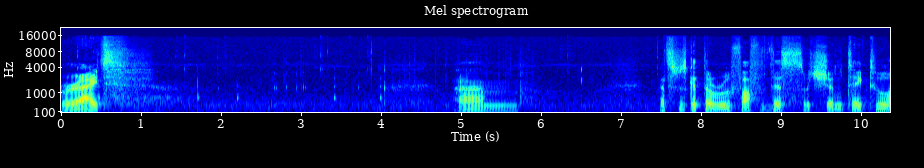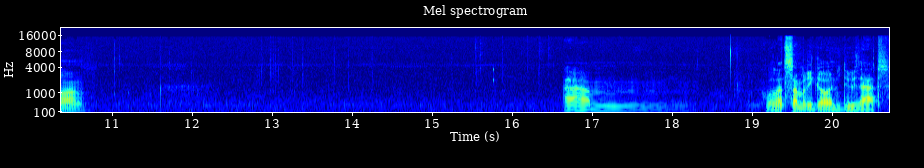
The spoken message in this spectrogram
Uh, right. Um, let's just get the roof off of this, which shouldn't take too long. Um, we'll let somebody go and do that.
